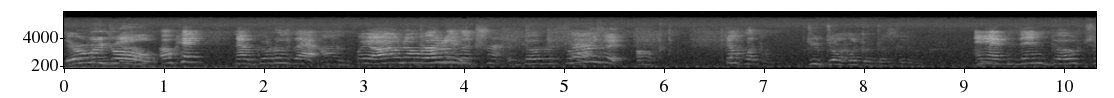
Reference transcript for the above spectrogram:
There we go. Okay, now go to that, um, Wait, I don't know where it to the, tr- go to Where that. is it? Oh. Don't look him. Dude, don't look him, just leave him. And then go to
